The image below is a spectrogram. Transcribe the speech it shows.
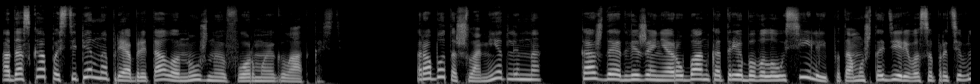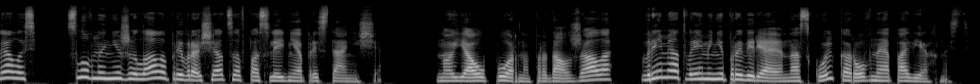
а доска постепенно приобретала нужную форму и гладкость. Работа шла медленно, каждое движение рубанка требовало усилий, потому что дерево сопротивлялось, словно не желало превращаться в последнее пристанище. Но я упорно продолжала, время от времени проверяя, насколько ровная поверхность.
